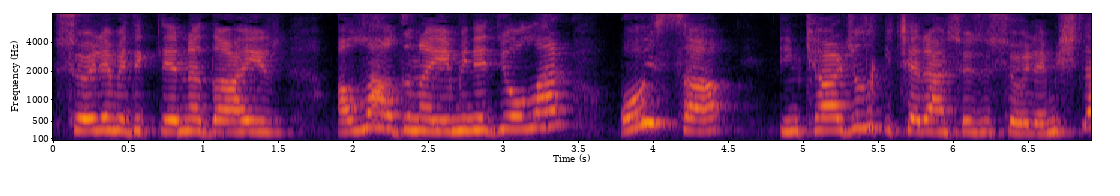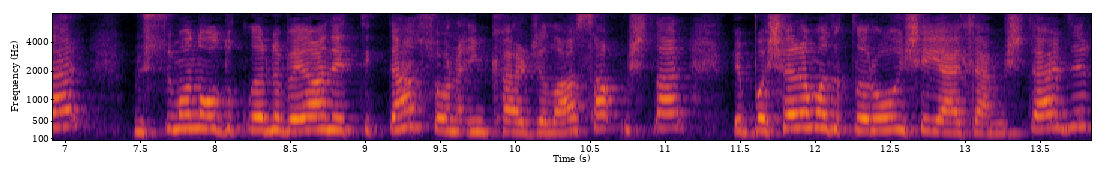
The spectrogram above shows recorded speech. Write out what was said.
Söylemediklerine dair Allah adına yemin ediyorlar. Oysa inkarcılık içeren sözü söylemişler. Müslüman olduklarını beyan ettikten sonra inkarcılığa sapmışlar ve başaramadıkları o işe yeltenmişlerdir.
